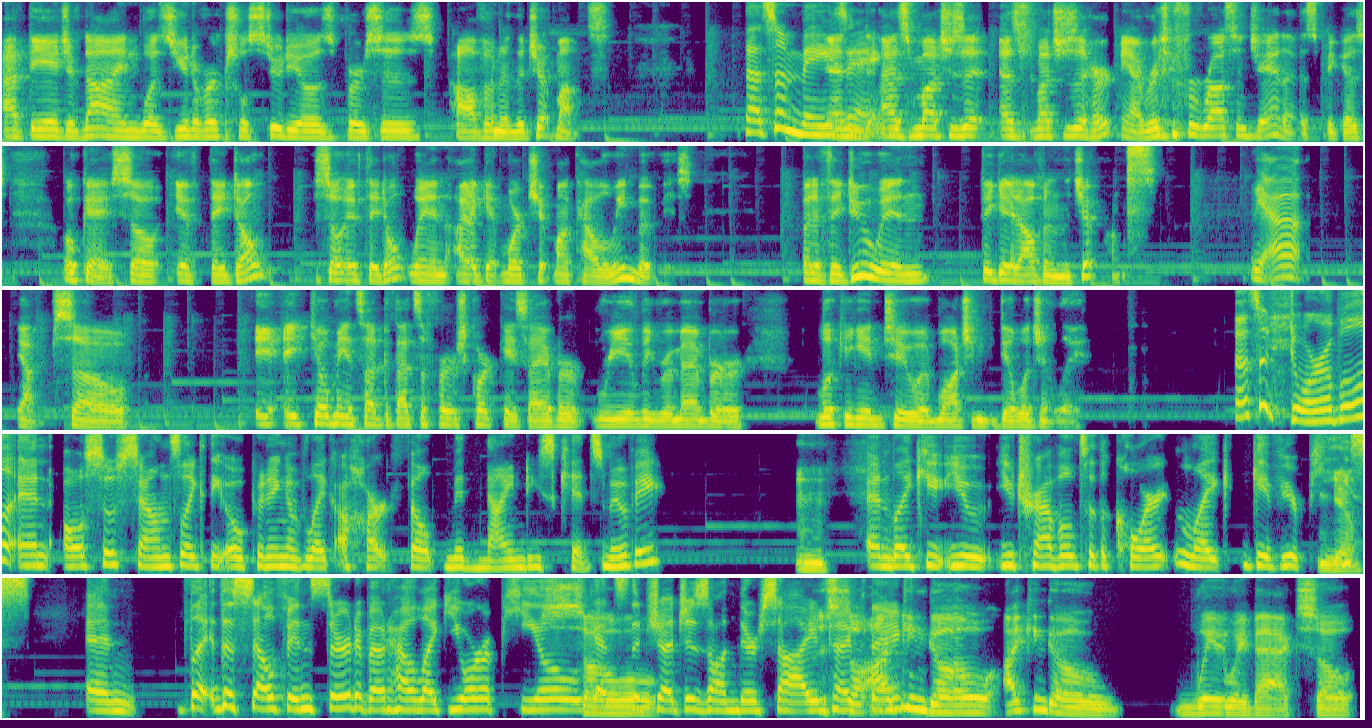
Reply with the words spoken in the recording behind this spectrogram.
at the age of nine was Universal Studios versus Alvin and the Chipmunks. That's amazing. And as much as it as much as it hurt me, I rooted for Ross and Janice because okay, so if they don't so if they don't win, I get more Chipmunk Halloween movies. But if they do win, they get Alvin and the Chipmunks. yeah. Yeah, so it, it killed me inside, but that's the first court case I ever really remember looking into and watching diligently. That's adorable and also sounds like the opening of like a heartfelt mid 90s kids movie. Mhm. And like you you you travel to the court and like give your Yeah. piece and the, the self-insert about how like your appeal gets the judges on their side type so I can go I can go way way back. So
